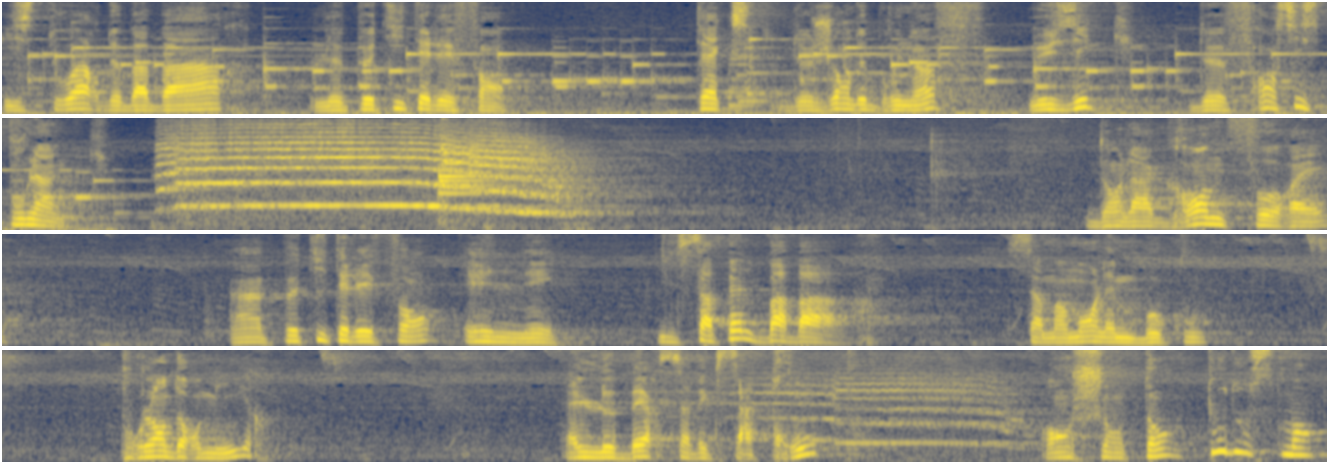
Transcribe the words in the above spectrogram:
Histoire de Babar, le petit éléphant. Texte de Jean de Brunoff, musique de Francis Poulenc. Dans la grande forêt, un petit éléphant est né. Il s'appelle Babar. Sa maman l'aime beaucoup. Pour l'endormir, elle le berce avec sa trompe en chantant tout doucement.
